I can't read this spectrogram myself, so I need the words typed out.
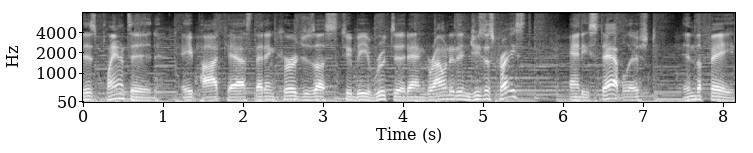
Is Planted, a podcast that encourages us to be rooted and grounded in Jesus Christ and established in the faith.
